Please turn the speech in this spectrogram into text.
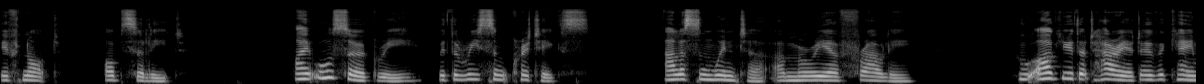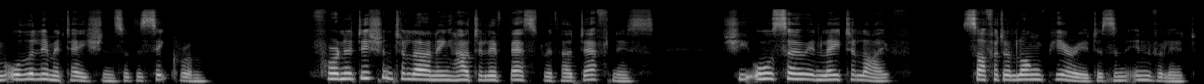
if not obsolete. I also agree with the recent critics, Alison Winter and Maria Frawley, who argue that Harriet overcame all the limitations of the sick room for in addition to learning how to live best with her deafness, she also in later life suffered a long period as an invalid.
